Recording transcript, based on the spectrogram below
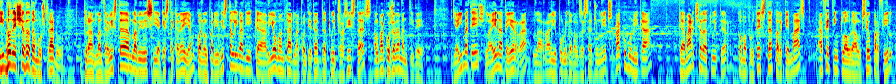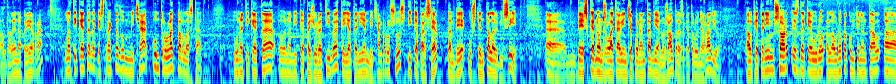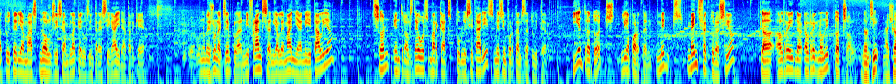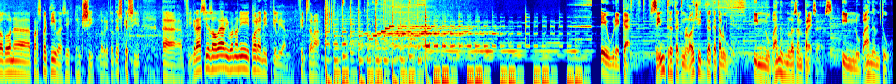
I no deixa de demostrar-ho. Durant l'entrevista amb la BBC aquesta que dèiem, quan el periodista li va dir que havia augmentat la quantitat de tuits racistes, el va acusar de mentider. I ahir mateix la NPR, la ràdio pública dels Estats Units, va comunicar que marxa de Twitter com a protesta perquè Musk ha fet incloure al seu perfil, el de l'NPR, l'etiqueta de que es tracta d'un mitjà controlat per l'Estat. Una etiqueta una mica pejorativa que ja tenien mitjans russos i que, per cert, també ostenta la BBC. Eh, ves que no ens l'acabin japonant també a nosaltres, a Catalunya Ràdio. El que tenim sort és de que l'Europa continental a Twitter i a Musk no els hi sembla que els interessi gaire, perquè només un exemple, ni França, ni Alemanya, ni Itàlia són entre els 10 mercats publicitaris més importants de Twitter. I entre tots li aporten menys, menys facturació que el Regne, el Regne Unit tot sol. Doncs sí, això dona perspectiva, sí. Doncs sí, la veritat és que sí. Uh, en fi. Gràcies, Albert, i bona nit. Bona nit, Kilian. Fins demà. Eurecat, centre tecnològic de Catalunya. Innovant amb les empreses. Innovant amb tu.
